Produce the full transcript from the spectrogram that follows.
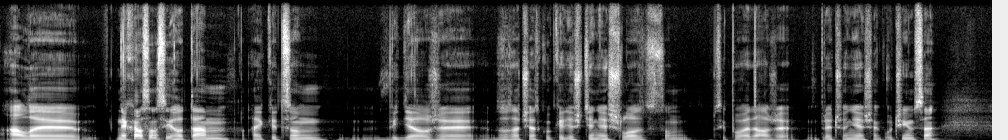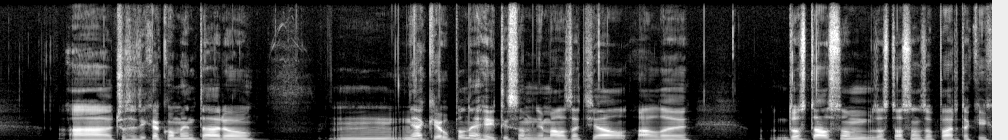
Ale nechal som si ho tam, aj keď som videl, že zo začiatku, keď ešte nešlo, som si povedal, že prečo nie, však učím sa. A čo sa týka komentárov, mm, nejaké úplné hejty som nemal zatiaľ, ale dostal som, dostal som zo pár takých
